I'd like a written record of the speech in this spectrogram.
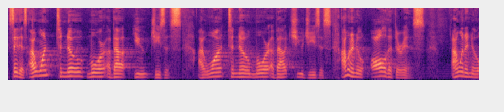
Say this I want to know more about you, Jesus. I want to know more about you, Jesus. I want to know all that there is. I want to know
